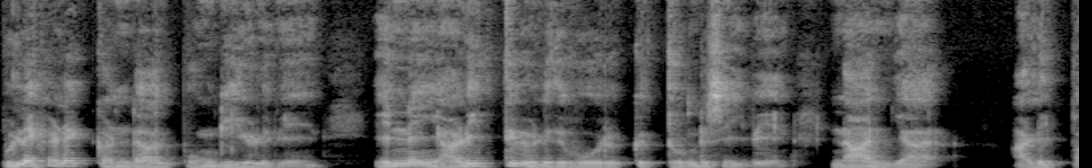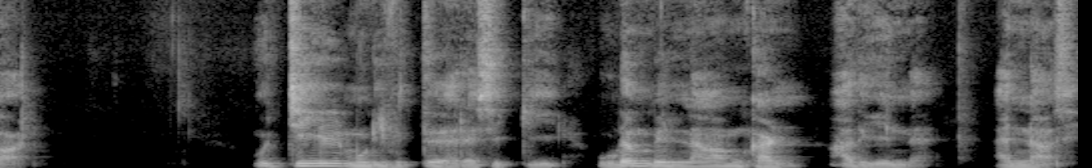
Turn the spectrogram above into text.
பிள்ளைகளைக் கண்டால் பொங்கி எழுவேன். என்னை அழித்து எழுதுவோருக்கு தொண்டு செய்வேன். நான் யார்? அழிப்பான். உச்சியில் முடிவித்த அரசிக்கு உடம்பெல்லாம் கண். அது என்ன? அன்னாசி.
